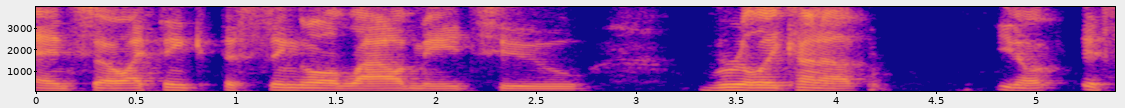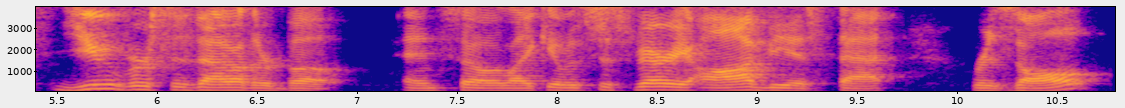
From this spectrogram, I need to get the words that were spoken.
and so i think the single allowed me to really kind of you know it's you versus that other boat. And so like it was just very obvious that result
